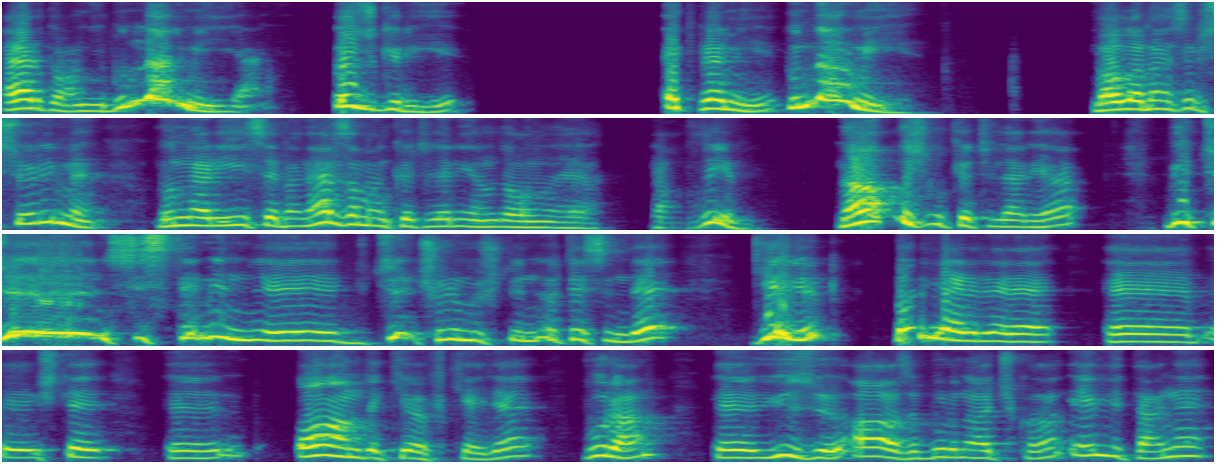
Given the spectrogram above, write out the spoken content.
Erdoğan iyi. Bunlar mı iyi yani? Özgür iyi, Ekrem iyi. Bunlar mı iyi? Vallahi ben size bir şey söyleyeyim mi? Bunlar iyiyse ben her zaman kötülerin yanında olmaya razıyım. Ne yapmış bu kötüler ya? Bütün sistemin, e, bütün çürümüşlüğün ötesinde gelip bariyerlere e, e, işte e, o andaki öfkeyle vuran e, yüzü, ağzı, burnu açık olan 50 tane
